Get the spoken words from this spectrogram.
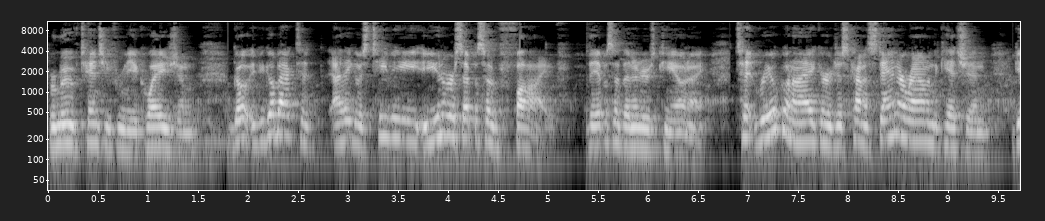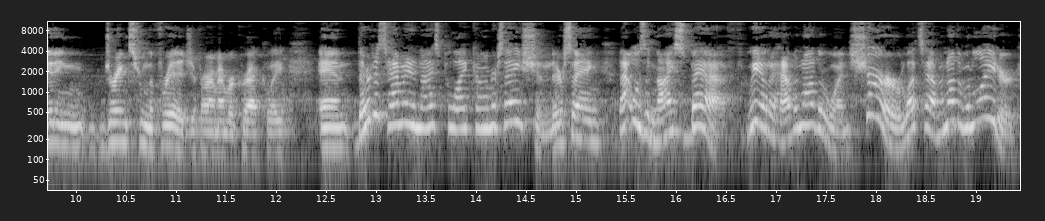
remove Tenchi from the equation, go if you go back to I think it was TV Universe episode five, the episode that enters Kiyone. T- Ryoko and Ayeka are just kind of standing around in the kitchen getting drinks from the fridge, if I remember correctly, and they're just having a nice, polite conversation. They're saying that was a nice bath. We ought to have another one. Sure, let's have another one later.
